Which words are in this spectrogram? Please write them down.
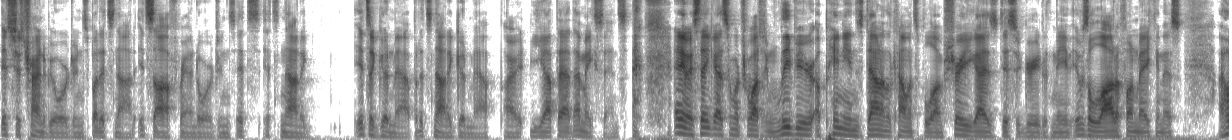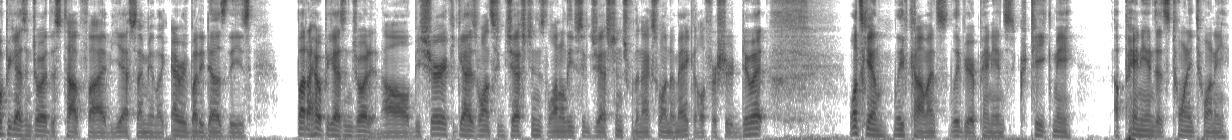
it's just trying to be Origins, but it's not. It's off-brand Origins. It's it's not a it's a good map, but it's not a good map. All right, you got that? That makes sense. Anyways, thank you guys so much for watching. Leave your opinions down in the comments below. I'm sure you guys disagreed with me. It was a lot of fun making this. I hope you guys enjoyed this top five. Yes, I mean like everybody does these, but I hope you guys enjoyed it. And I'll be sure if you guys want suggestions, want to leave suggestions for the next one to make, I'll for sure do it. Once again, leave comments, leave your opinions, critique me. Opinions, it's 2020.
